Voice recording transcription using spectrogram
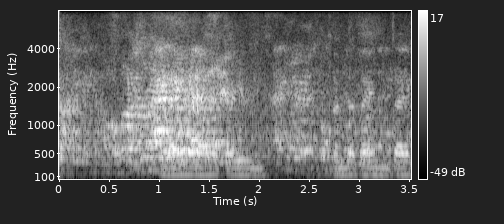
बरोबर आहे ताई संध्याताई म्हणतायत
